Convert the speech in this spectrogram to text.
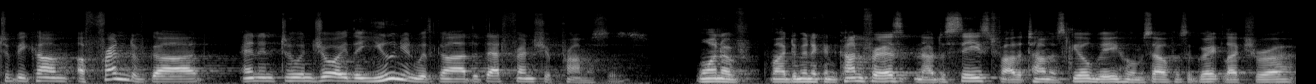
to become a friend of God and to enjoy the union with God that that friendship promises. One of my Dominican confreres, now deceased, Father Thomas Gilby, who himself was a great lecturer,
